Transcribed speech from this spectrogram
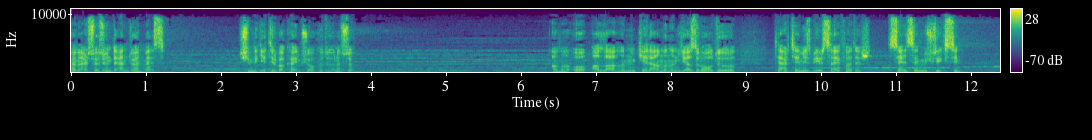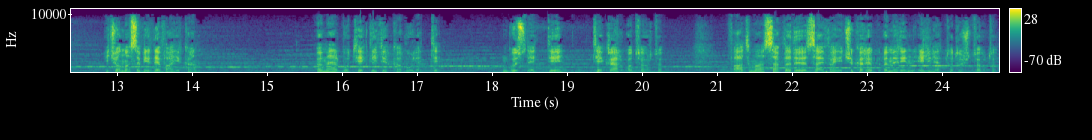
Ömer sözünden dönmez. Şimdi getir bakayım şu okuduğunuzu. Ama o Allah'ın kelamının yazılı olduğu tertemiz bir sayfadır. Sense müşriksin. Hiç olmasa bir defa yıkan. Ömer bu teklifi kabul etti. Gusletti, tekrar oturdu. Fatıma sakladığı sayfayı çıkarıp Ömer'in eline tutuşturdu.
